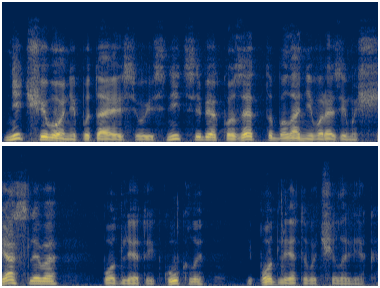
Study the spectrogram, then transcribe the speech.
Ничего не пытаясь уяснить себе, Козетта была невыразимо счастлива подле этой куклы и подле этого человека.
